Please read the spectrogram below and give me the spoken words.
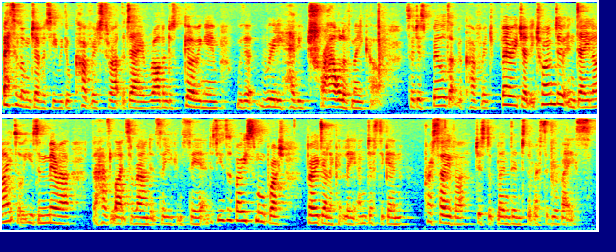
better longevity with your coverage throughout the day rather than just going in with a really heavy trowel of makeup. So just build up your coverage very gently. Try and do it in daylight or use a mirror that has lights around it so you can see it. And just use a very small brush very delicately and just again press over just to blend into the rest of your base.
